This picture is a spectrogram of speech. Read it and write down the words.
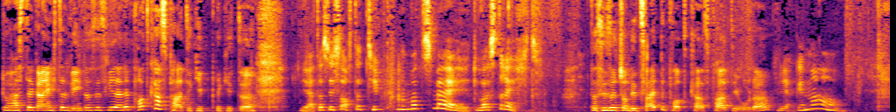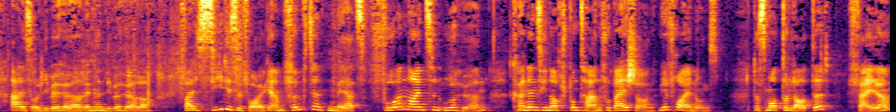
Du hast ja gar nicht erwähnt, dass es wieder eine Podcast-Party gibt, Brigitte. Ja, das ist auch der Tipp Nummer 2. Du hast recht. Das ist jetzt schon die zweite Podcast-Party, oder? Ja, genau. Also, liebe Hörerinnen, liebe Hörer, Falls Sie diese Folge am 15. März vor 19 Uhr hören, können Sie noch spontan vorbeischauen. Wir freuen uns. Das Motto lautet Feiern,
